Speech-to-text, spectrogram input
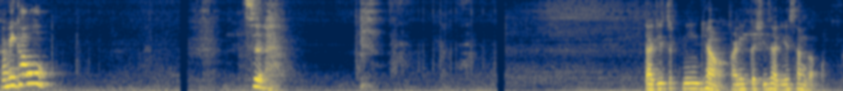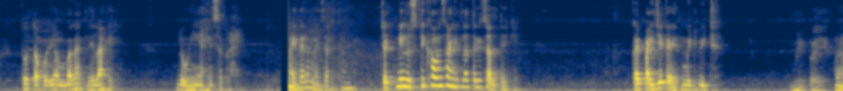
कमी खाऊ. चला. ताजी चटणी घ्या आणि कशी झाली आहे सांगा. तोतापुरी आंबा घातलेला आहे. लोणी आहे सगळं. आहे गरम आहे जरा थांब. चटणी नुसती खाऊन सांगितलं तरी चालतंय की. काय पाहिजे काय? मीठ बीठ मीठ पाहिजे. हां.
